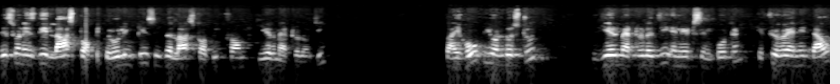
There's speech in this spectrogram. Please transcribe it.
This one is the last topic. Rolling test is the last topic from gear metrology. So I hope you understood gear metrology and it's important. If you have any doubt,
